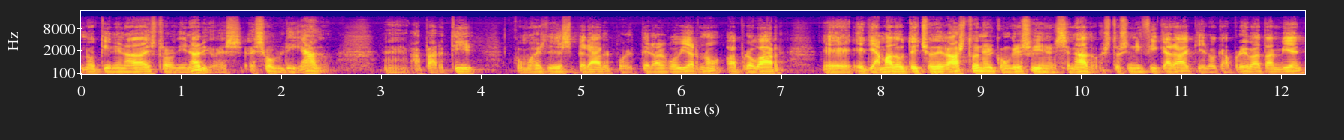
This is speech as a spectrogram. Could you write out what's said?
no tiene nada extraordinario, es, obligado eh, a partir, como es de esperar, por espera al Gobierno, aprobar eh, el llamado techo de gasto en el Congreso y en el Senado. Esto significará que lo que aprueba también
